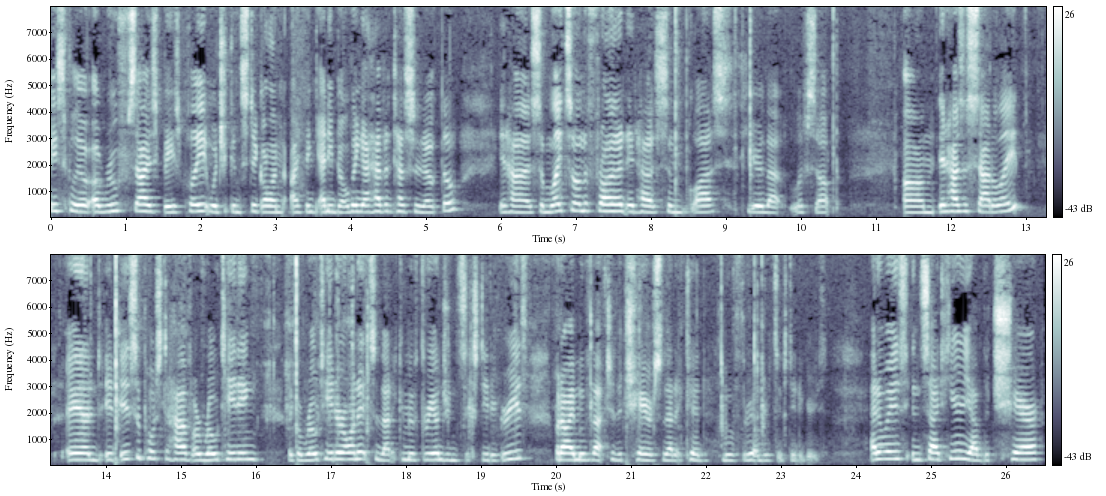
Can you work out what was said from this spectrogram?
basically a, a roof-sized base plate, which you can stick on, I think, any building. I haven't tested it out though. It has some lights on the front. It has some glass here that lifts up. Um, it has a satellite, and it is supposed to have a rotating like a rotator on it so that it can move 360 degrees, but I moved that to the chair so that it could move 360 degrees. Anyways, inside here you have the chair,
